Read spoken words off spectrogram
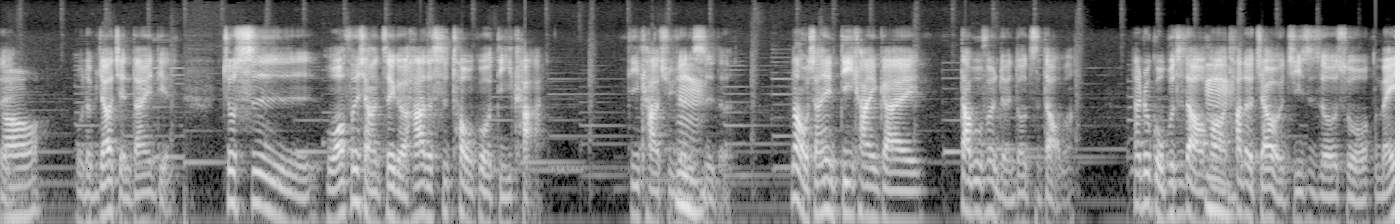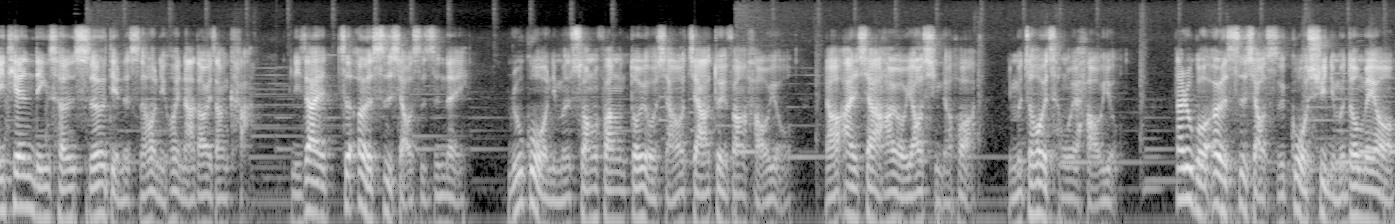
好，我的比较简单一点，就是我要分享这个，它的是透过迪卡，迪卡去认识的。那我相信低卡应该大部分人都知道吧？那如果不知道的话，它的交友机制就是说，每一天凌晨十二点的时候，你会拿到一张卡，你在这二十四小时之内，如果你们双方都有想要加对方好友，然后按下好友邀请的话，你们就会成为好友。那如果二十四小时过去，你们都没有。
